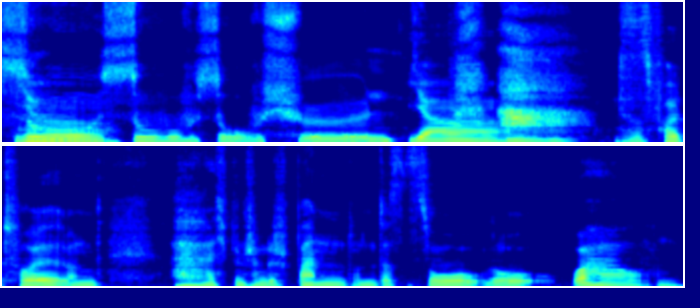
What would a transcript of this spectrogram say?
So, Ja. so, so schön. Ja, Ah, das ist voll toll und ah, ich bin schon gespannt und das ist so, so wow und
